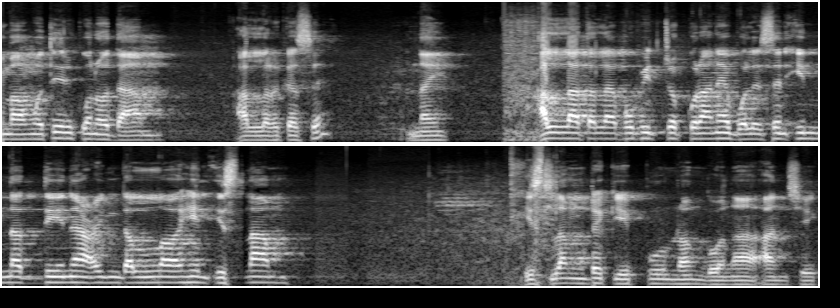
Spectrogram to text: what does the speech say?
ইমামতের কোনো দাম আল্লাহর কাছে নাই। আল্লাহ তালা পবিত্র কোরআনে বলেছেন, ইন্নাদ্দিন ইন্দাল্লাহিল ইসলাম। ইসলামটা কি পূর্ণাঙ্গ না আংশিক?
